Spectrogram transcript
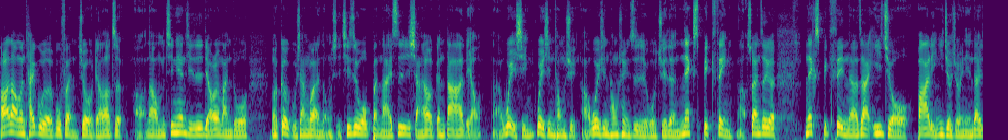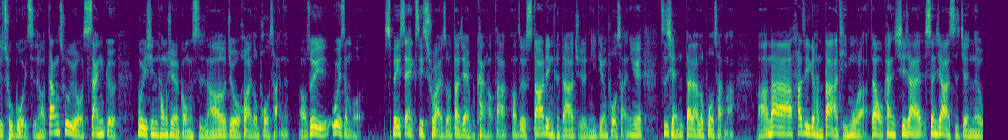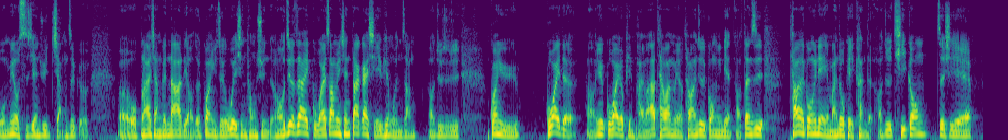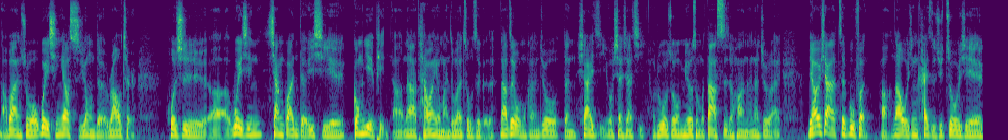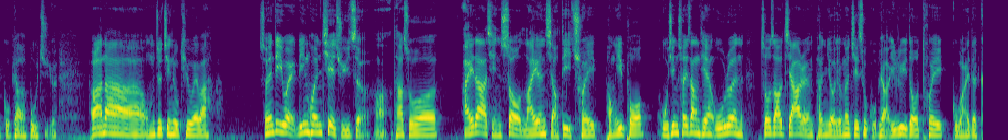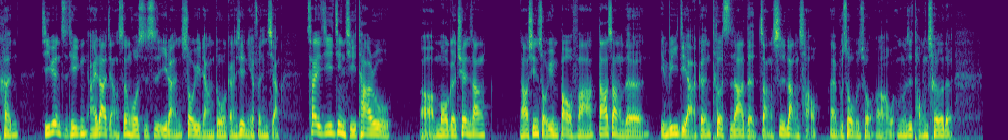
好了，那我们台股的部分就聊到这。好，那我们今天其实聊了蛮多呃个股相关的东西。其实我本来是想要跟大家聊啊卫星卫星通讯啊，卫星通讯是我觉得 next big thing 啊。虽然这个 next big thing 呢，在一九八零一九九零年代就出过一次哈，当初有三个卫星通讯的公司，然后就后来都破产了啊。所以为什么？SpaceX 一出来的时候，大家也不看好它。哦，这个 Starlink 大家觉得你一定会破产，因为之前大家都破产嘛。啊，那它是一个很大的题目啦。但我看接下来剩下的时间呢，我没有时间去讲这个。呃，我本来想跟大家聊的关于这个卫星通讯的，我就在股癌上面先大概写一篇文章啊，就是关于国外的啊，因为国外有品牌嘛，啊，台湾没有，台湾就是供应链啊。但是台湾的供应链也蛮多可以看的啊，就是提供这些，哪怕说卫星要使用的 router。或是呃卫星相关的一些工业品啊，那台湾有蛮多在做这个的。那这个我们可能就等下一集或下下集。如果说没有什么大事的话呢，那就来聊一下这部分。好，那我已经开始去做一些股票的布局了。好了，那我们就进入 Q&A 吧。首先第一位灵魂窃取者啊，他说：“癌大请受莱恩小弟吹捧一波，五星吹上天。无论周遭家人朋友有没有接触股票，一律都推股癌的坑。”即便只听艾大讲生活时事，依然受益良多。感谢你的分享。菜鸡近期踏入啊某个券商，然后新手运爆发，搭上的 NVIDIA 跟特斯拉的涨势浪潮。哎，不错不错啊，我们是同车的。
